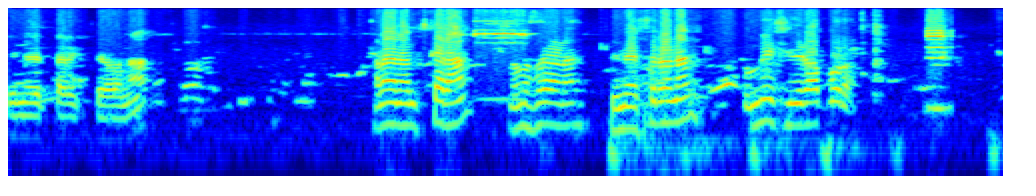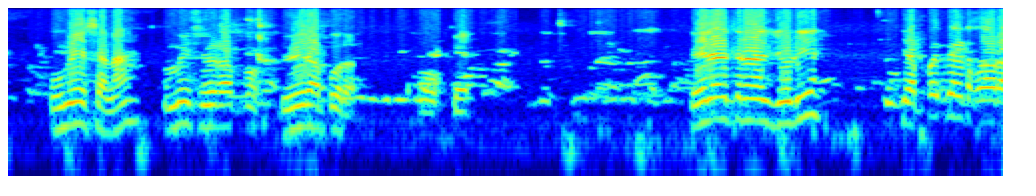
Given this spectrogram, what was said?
ಏನ್ ಹೇಳ್ತಾರೆ ಕೇಳೋಣ. ಅಣ್ಣ ನಮಸ್ಕಾರ. ನಮಸ್ಕಾರ ಅಣ್ಣ. ನಿಮ್ಮ ಹೆಸರಣ್ಣ? ಉಮೇಶ್ ವೀರಾಪುರ. ಉಮೇಶ್ ಅಣ್ಣ ಉಮೇಶ್ ವೀರಾಪುರ. ವೀರಾಪುರ. ಓಕೆ ಏನ್ ಹೇಳ್ತಾರೆ ಜೋಡಿ? ಎಪ್ಪತ್ತೆರಡು ಸಾವಿರ.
